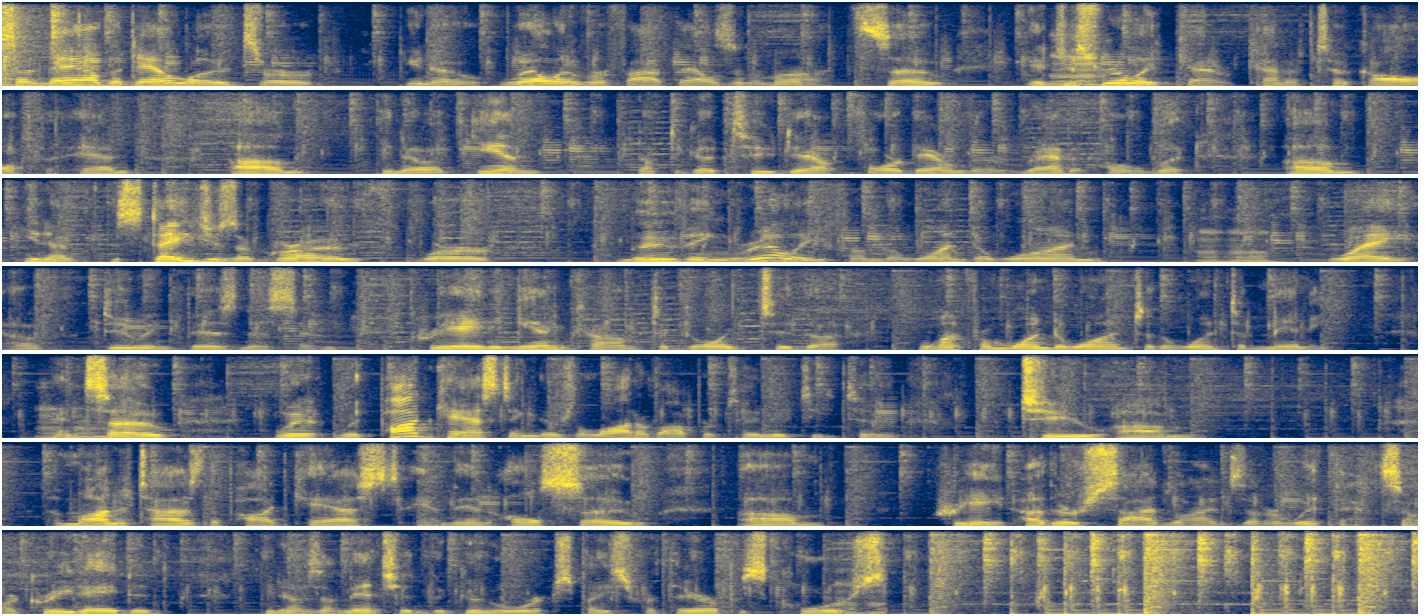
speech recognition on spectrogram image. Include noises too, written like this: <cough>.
so now the downloads are, you know, well over 5,000 a month. So it just mm. really kind of took off. And, um, you know, again, not to go too down far down the rabbit hole, but, um, you know, the stages of growth were moving really from the one to one way of doing business and creating income to going to the one from one to one to the one to many. Mm-hmm. And so with, with podcasting, there's a lot of opportunity to to um, monetize the podcast and then also um, create other sidelines that are with that. So I created, you know, as I mentioned, the Google Workspace for Therapists course. Mm-hmm.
